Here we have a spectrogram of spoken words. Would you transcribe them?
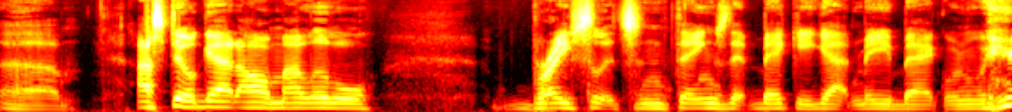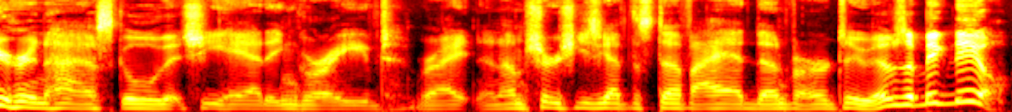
Um, I still got all my little bracelets and things that Becky got me back when we were in high school that she had engraved, right? And I'm sure she's got the stuff I had done for her too. It was a big deal.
